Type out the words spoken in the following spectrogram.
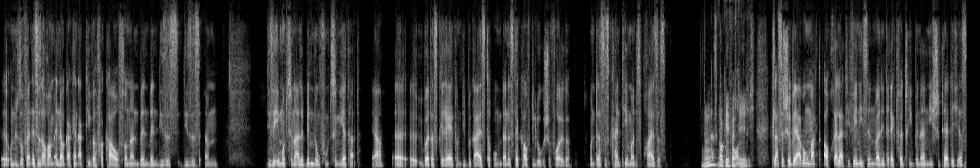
äh, und insofern ist es auch am Ende auch gar kein aktiver Verkauf, sondern wenn, wenn dieses, dieses, ähm, diese emotionale Bindung funktioniert hat, ja, äh, äh, über das Gerät und die Begeisterung, dann ist der Kauf die logische Folge. Und das ist kein Thema des Preises. Hm, okay, verstehe ich. Klassische Werbung macht auch relativ wenig Sinn, weil der Direktvertrieb in der Nische tätig ist.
